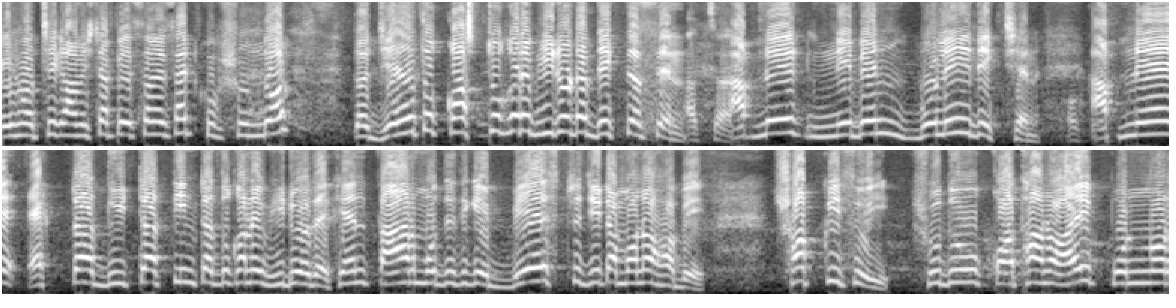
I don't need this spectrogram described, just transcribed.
এই হচ্ছে কামিজটা পেছনের সাইড খুব সুন্দর। তো যেহেতু কষ্ট করে ভিডিওটা দেখতেছেন আচ্ছা। আপনি নেবেন বলেই দেখছেন। আপনি একটা দুইটা তিনটা দোকানে ভিডিও দেখেন তার মধ্যে থেকে বেস্ট যেটা মনে হবে সবকিছুই। শুধু কথা নয় পণ্যর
